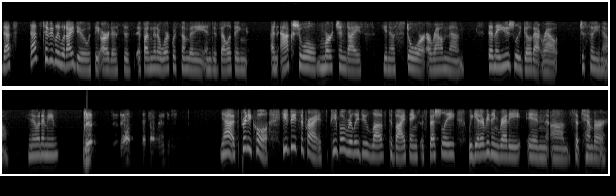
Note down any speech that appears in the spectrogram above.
That's that's typically what I do with the artists is if I'm going to work with somebody in developing an actual merchandise, you know, store around them, then they usually go that route. Just so you know. You know what I mean? Yeah. Yeah. That's outrageous. Yeah, it's pretty cool. You'd be surprised. People really do love to buy things, especially we get everything ready in um, September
